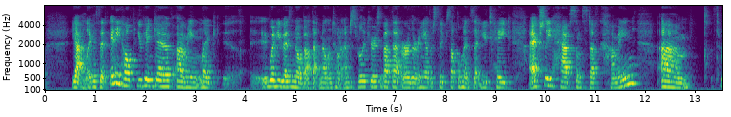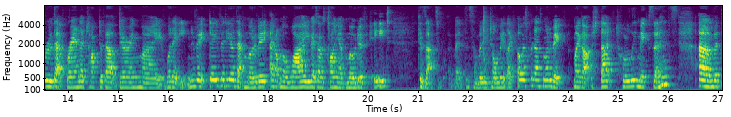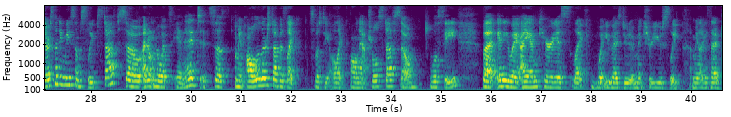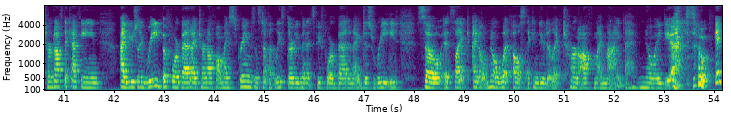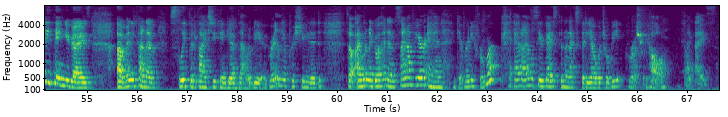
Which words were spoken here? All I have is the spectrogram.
yeah, like I said, any help you can give. I mean, like, uh, what do you guys know about that melatonin? I'm just really curious about that. Or are there any other sleep supplements that you take? I actually have some stuff coming um, through that brand I talked about during my What I Eat in a Day video, that Motivate. I don't know why you guys, I was calling it Motive 8 because that's then somebody told me like oh it's pronounced motivate. My gosh that totally makes sense. Um, but they're sending me some sleep stuff so i don't know what's in it. It's just i mean all of their stuff is like supposed to be all like all natural stuff so we'll see. But anyway i am curious like what you guys do to make sure you sleep. I mean like i said i've turned off the caffeine I usually read before bed. I turn off all my screens and stuff at least 30 minutes before bed and I just read. So it's like I don't know what else I can do to like turn off my mind. I have no idea. So anything you guys, um, any kind of sleep advice you can give, that would be greatly appreciated. So I'm gonna go ahead and sign off here and get ready for work. And I will see you guys in the next video, which will be grocery haul. Bye guys.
